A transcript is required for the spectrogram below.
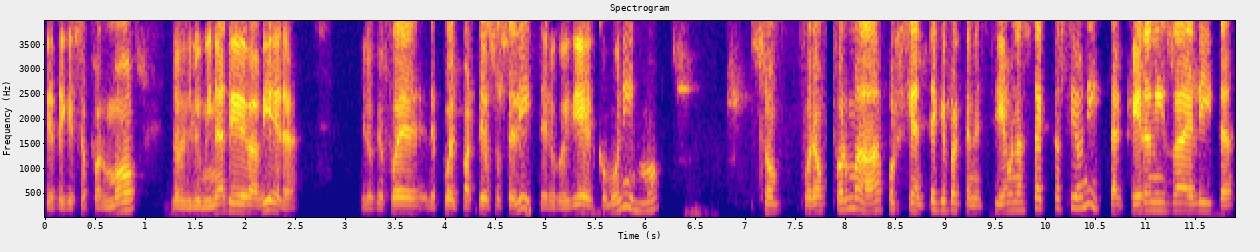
desde que se formó los Illuminati de Baviera, y lo que fue después el Partido Socialista y lo que hoy día es el comunismo, son, fueron formadas por gente que pertenecía a una secta sionista, que eran israelitas,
